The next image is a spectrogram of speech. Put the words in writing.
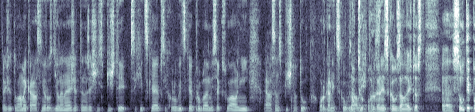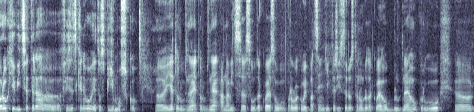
takže to máme krásně rozdělené, že ten řeší spíš ty psychické, psychologické problémy sexuální a já jsem spíš na tu organickou Na tu záležitost. organickou záležitost. Eh, Jsou ty poruchy více teda fyzické nebo je to spíš v mozku? Eh, Je to různé, je to různé a navíc jsou takové, jsou opravdu jakoby pacienti, kteří se dostanou do takového bludného kruhu, eh,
